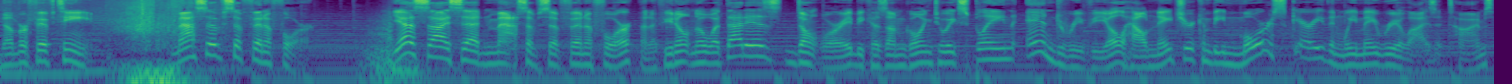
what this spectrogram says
Number 15. Massive Siphonophore Yes, I said massive siphonophore, and if you don't know what that is, don't worry because I'm going to explain and reveal how nature can be more scary than we may realize at times.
